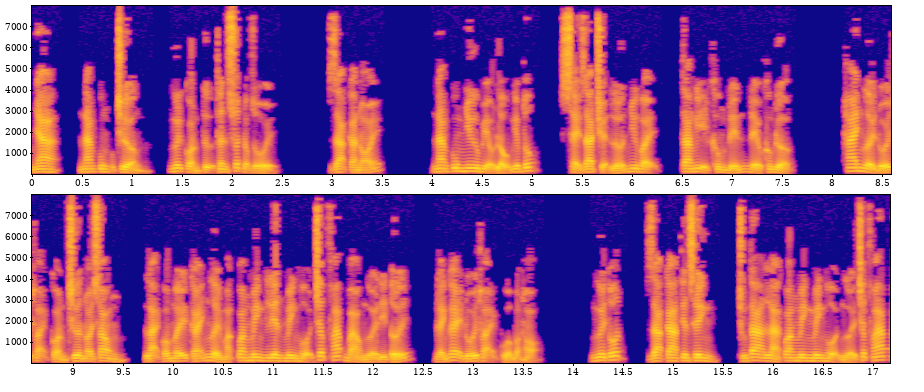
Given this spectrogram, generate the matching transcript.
Nha, nam cung cục trưởng, ngươi còn tự thân xuất độc rồi. Dạ ca nói. Nam cung như biểu lộ nghiêm túc, xảy ra chuyện lớn như vậy, ta nghĩ không đến đều không được. Hai người đối thoại còn chưa nói xong, lại có mấy cái người mặc quang minh liên minh hội chấp pháp bảo người đi tới, đánh gậy đối thoại của bọn họ. Ngươi tốt dạ ca tiên sinh, chúng ta là quang minh minh hội người chấp pháp.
